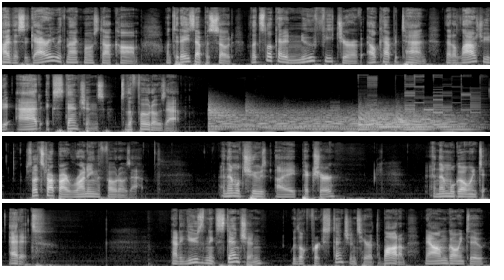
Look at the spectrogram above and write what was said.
Hi, this is Gary with MacMost.com. On today's episode, let's look at a new feature of El Capitan that allows you to add extensions to the Photos app. So let's start by running the Photos app. And then we'll choose a picture. And then we'll go into Edit. Now to use an extension, we look for extensions here at the bottom. Now I'm going to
